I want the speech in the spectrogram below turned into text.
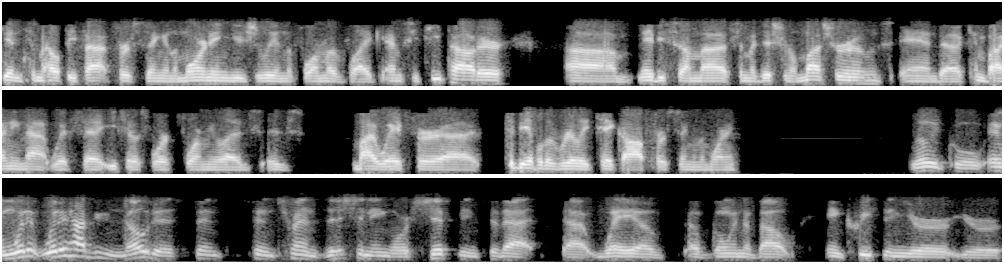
getting some healthy fat first thing in the morning, usually in the form of like MCT powder, um, maybe some uh, some additional mushrooms, and uh, combining that with uh, Ethos Work Formula is, is my way for uh, to be able to really take off first thing in the morning. Really cool. And what what have you noticed since since transitioning or shifting to that that way of of going about increasing your your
